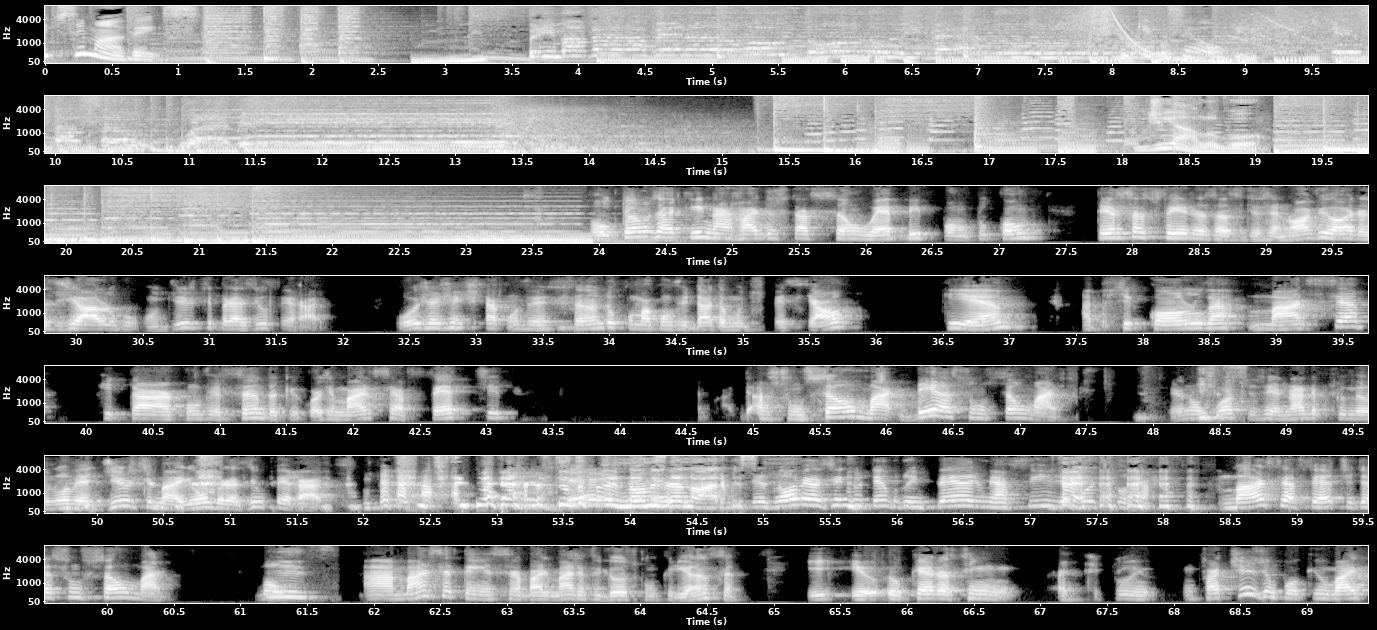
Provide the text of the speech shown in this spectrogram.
Hits Imóveis. Primavera, verão, outono, inverno. O que você ouve? Estação Web. Diálogo. Voltamos aqui na radioestaçãoweb.com Terças-feiras, às 19 horas, diálogo com Dirce Brasil Ferrari. Hoje a gente está conversando com uma convidada muito especial, que é a psicóloga Márcia, que está conversando aqui com a gente, Márcia Fete Assunção, de Assunção Márcia. Eu não Isso. posso dizer nada porque o meu nome é Dirce Marion Brasil Ferrari. Tudo é, nomes é, enormes. Esse nome é assim do tempo do Império, minha filha, vou te contar. Márcia Fete de Assunção Mar. Bom, Isso. a Márcia tem esse trabalho maravilhoso com criança e eu, eu quero, assim, é que tu enfatize um pouquinho mais,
